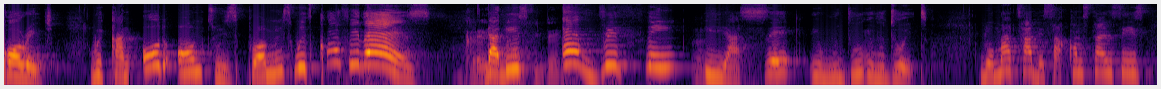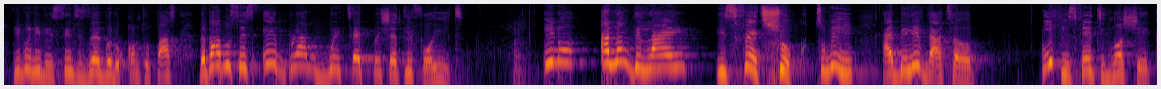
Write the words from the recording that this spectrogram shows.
courage. We can hold on to His promise with confidence. Great that is confidence. everything he has said he will do he will do it. No matter the circumstances even if it seems it's not going to come to pass the bible says abraham waited patiently for it. You know along the line his faith shook. To me i believe that uh, if his faith did not shake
